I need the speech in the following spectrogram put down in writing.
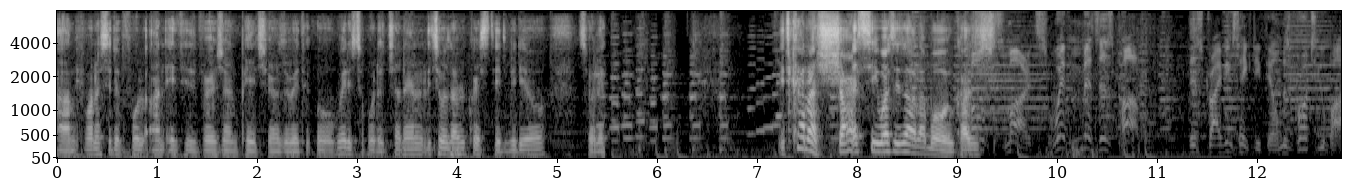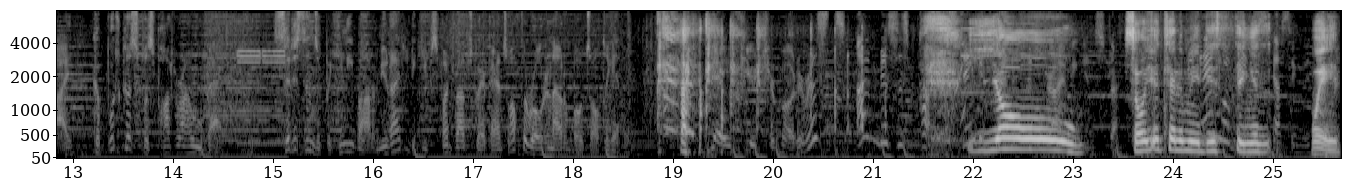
Um, if you want to see the full unedited version, Patreon is the way to go. Way to support the channel. This was a requested video, so it's kind of short. Let's see what it's all about. Cause driving safety film is brought to you by Kaputkas Paspatra Ahubat. Citizens of Bikini Bottom united to keep SpongeBob SquarePants off the road and out of boats altogether. Good day, future motorists. I'm Mrs. Puff. Yo! So you're telling me this thing is wait,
